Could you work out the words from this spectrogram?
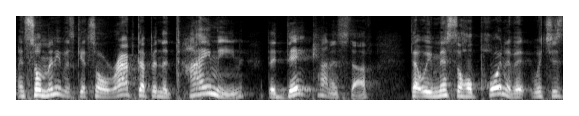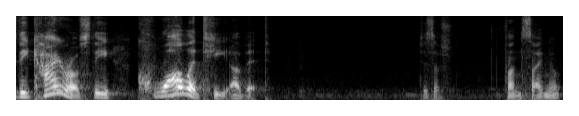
And so many of us get so wrapped up in the timing, the date kind of stuff, that we miss the whole point of it, which is the kairos, the quality of it. Just a f- fun side note.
